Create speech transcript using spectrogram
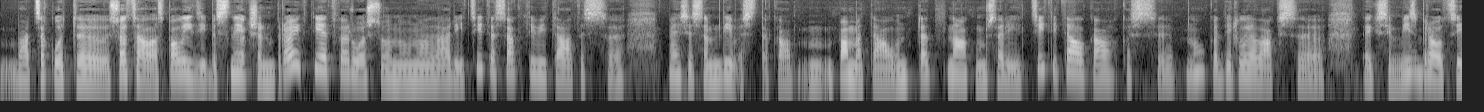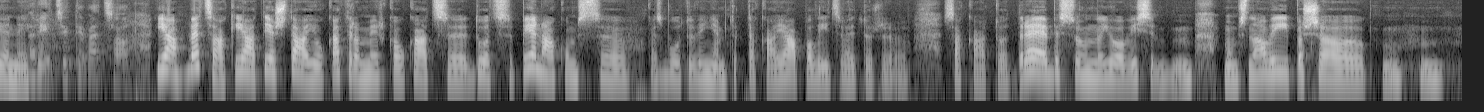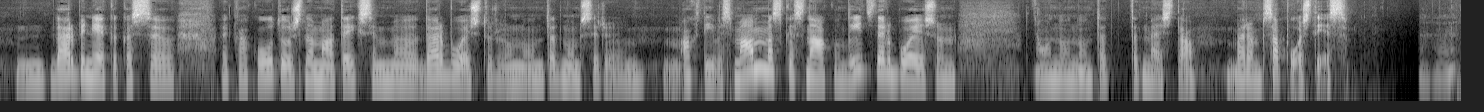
vārds sakot, eh, sociālās palīdzības sniegšanu projektu ietvaros un, un arī citas aktivitātes. Eh, mēs esam divas tā kā pamatā, un tad nāk mums arī citi talkā, kas, eh, nu, kad ir lielāks, teiksim, izbraucieni. Arī citi vecāki. Jā, vecāki, jā, tieši tā, jo katram ir kaut kāds dots pienākums, kas būtu viņiem tur tā kā jāpalīdz vai tur sakārtot drēbes, un jo visi mums nav īpaša darbinieka, kas eh, kā kultūras namā, teiksim, eh, darbojas tur, un, un tad mums ir mm, aktīvas mammas, kas nāk un līdzdarbojas, un, un, un, un tad, tad mēs tā varam saposties. -hmm.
